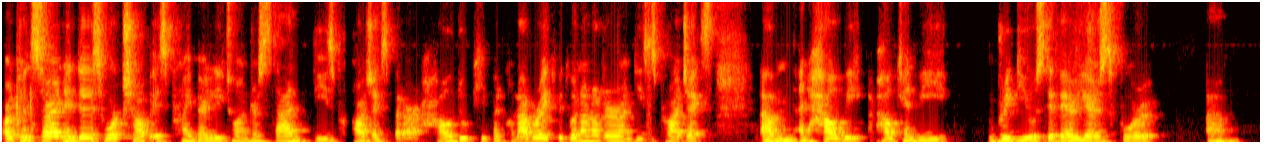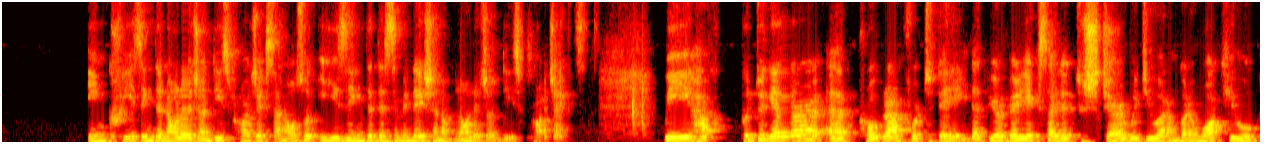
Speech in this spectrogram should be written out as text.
Our concern in this workshop is primarily to understand these projects better. How do people collaborate with one another on these projects? um, and how we how can we reduce the barriers for um, increasing the knowledge on these projects and also easing the dissemination of knowledge on these projects. We have put together a program for today that we are very excited to share with you and I'm going to walk you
